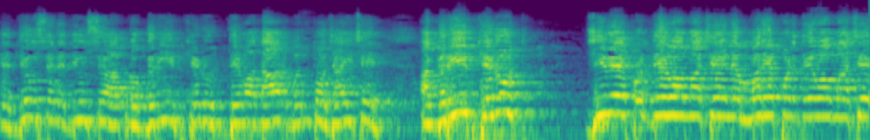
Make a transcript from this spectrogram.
કે દિવસે ને દિવસે આપણો ગરીબ ખેડૂત દેવાદાર બનતો જાય છે. આ ગરીબ ખેડૂત જીવે પણ દેવામાં છે અને મરે પણ દેવામાં છે.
